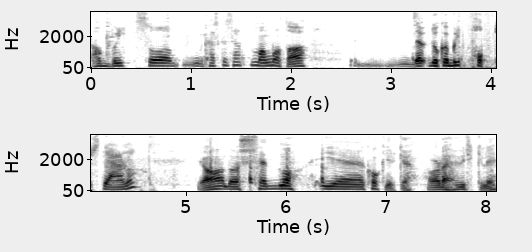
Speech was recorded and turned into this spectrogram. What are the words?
Har blitt så Hva skal jeg si På mange måter Dere har blitt popstjerner. Ja, det har skjedd noe i eh, kokkeyrket. Har det virkelig.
